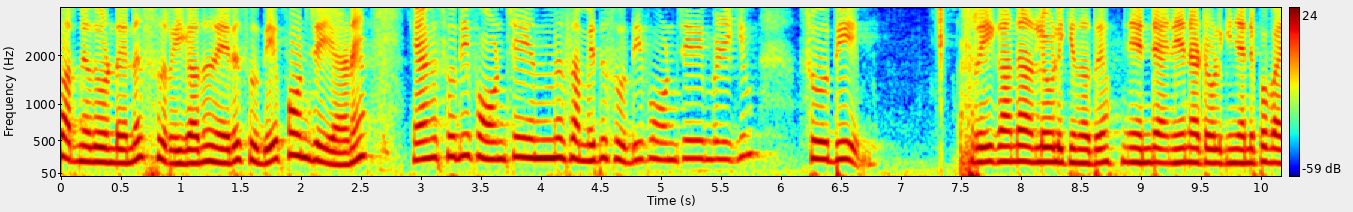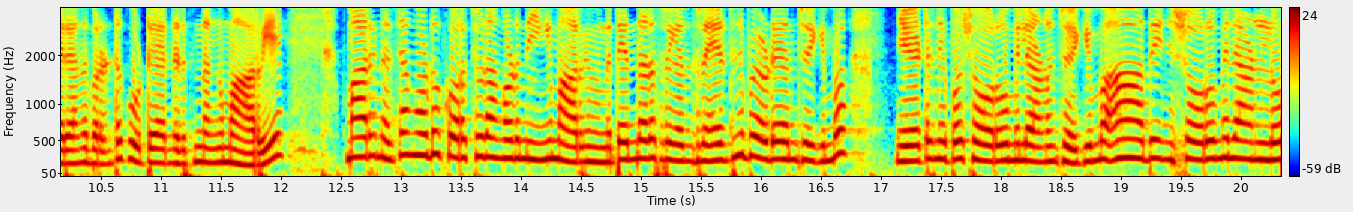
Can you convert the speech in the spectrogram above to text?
പറഞ്ഞതുകൊണ്ട് തന്നെ ശ്രീകാന്ത് നേരെ സുധിയെ ഫോൺ ചെയ്യുകയാണ് ഞാൻ സുധി ഫോൺ ചെയ്യുന്ന സമയത്ത് സുധി ഫോൺ ചെയ്യുമ്പോഴേക്കും സുധി ശ്രീകാന്താണല്ലോ വിളിക്കുന്നത്. എന്റെ അനിയനായിട്ട് വിളിക്കും ഞാനിപ്പോൾ വരാമെന്ന് പറഞ്ഞിട്ട് കൂട്ടുകാരന്റെ അടുത്ത് നിന്ന് അങ്ങ് മാറിയേ മാറി. എന്ന് വെച്ചാൽ അങ്ങോട്ട് കുറച്ചുകൂടെ അങ്ങോട്ട് നീങ്ങി മാറി നിന്നിട്ട് എന്താണ് ശ്രീകാന്ത് ശ്രീ ഏട്ടനിപ്പോൾ എവിടെയാണെന്ന് ചോദിക്കുമ്പോൾ ഏട്ടൻ ഇപ്പോൾ ഷോറൂമിലാണോ ചോദിക്കുമ്പോൾ ആ അതെ ഷോറൂമിലാണല്ലോ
